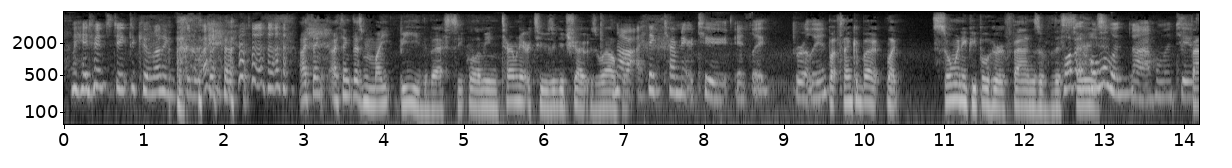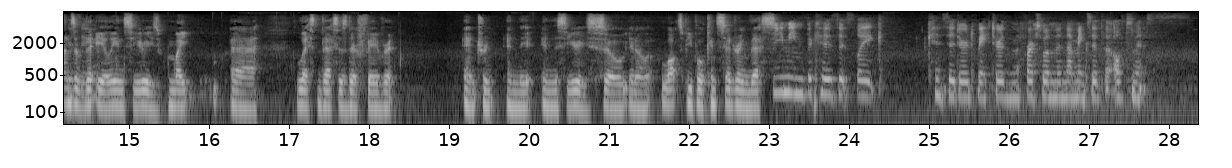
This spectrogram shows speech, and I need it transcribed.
my head went straight to Cool Runnings. I don't know why. I think I think this might be the best sequel. I mean, Terminator Two is a good shout as well. no, but, I think Terminator Two is like brilliant. but think about like so many people who are fans of this what about series. Home Alone? Nah, Home Alone Two. Fans of the. Alien series might uh, list this as their favorite entrant in the in the series. So you know, lots of people considering this. Do you mean because it's like considered better than the first one, then that makes it the ultimate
